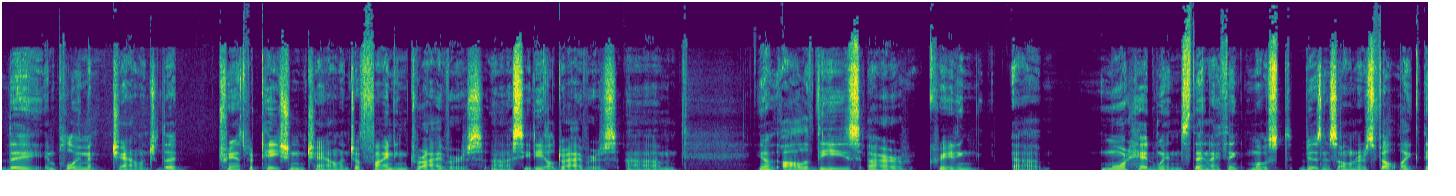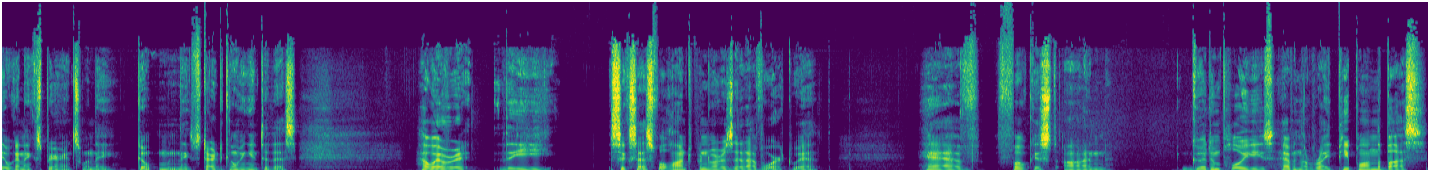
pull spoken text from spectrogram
The employment challenge, the transportation challenge of finding drivers, uh, CDL drivers. Um, you know, all of these are creating uh, more headwinds than I think most business owners felt like they were going to experience when they go when they started going into this. However, the successful entrepreneurs that I've worked with have focused on good employees, having the right people on the bus.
